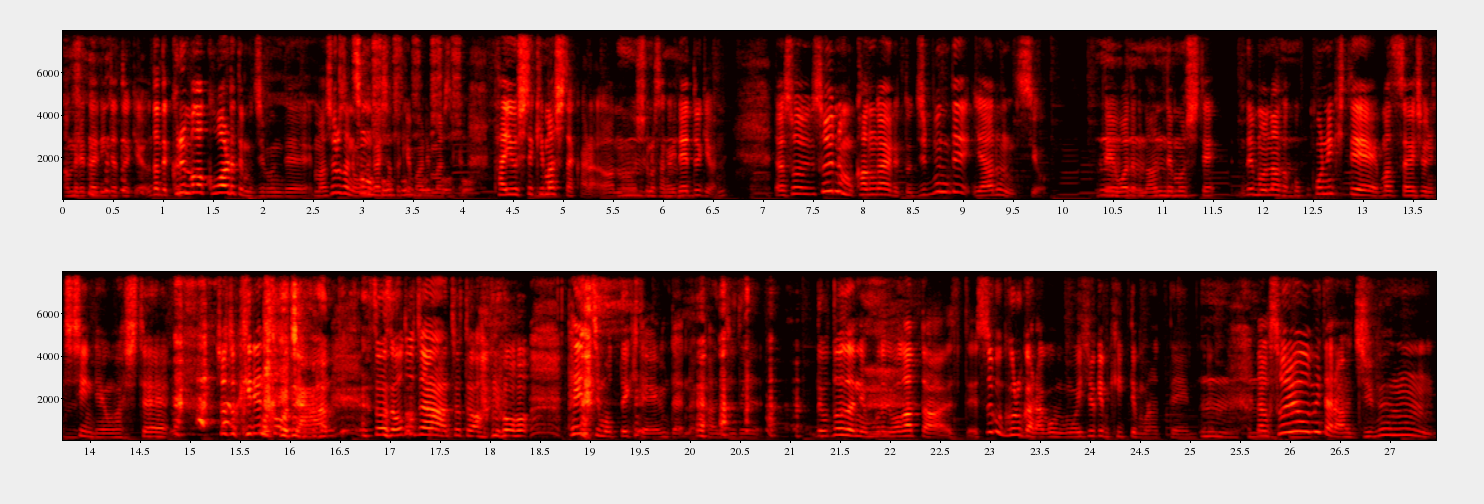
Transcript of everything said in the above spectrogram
アメリカにいた時は。だって車が壊れても自分でまあシさんにお願いした時もありましたけど対応してきましたから、あうん。のさんがいない時はね、だからそういうそういうのも考えると自分でやるんですよ。電話でも何でもして、でもなんかここに来てまず最初に父に電話して、ちょっと切れない。お父ちゃんそうそうお父ちゃんちょっとあのペンチ持ってきてみたいな感じで。でお父さんにも「分かった」って言ってすぐ来るからもう一生懸命切ってもらってみたいな、うんかそれを見たら自分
